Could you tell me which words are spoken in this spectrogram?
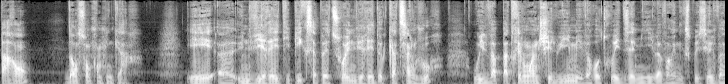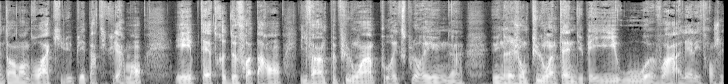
par an dans son camping-car. Et euh, une virée typique, ça peut être soit une virée de 4-5 jours, où il va pas très loin de chez lui, mais il va retrouver des amis, il va avoir une exposition, il va dans un endroit qui lui plaît particulièrement, et peut-être deux fois par an, il va un peu plus loin pour explorer une, une région plus lointaine du pays ou euh, voir aller à l'étranger.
